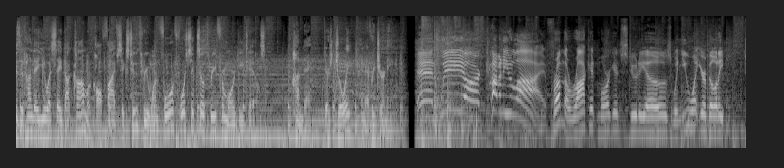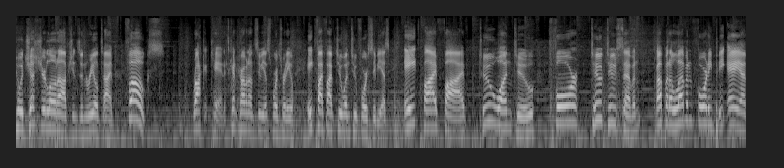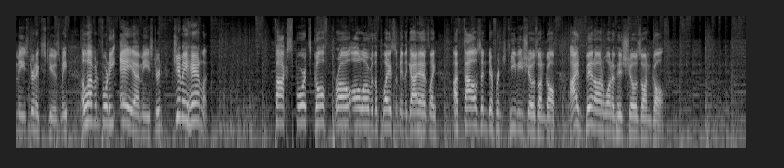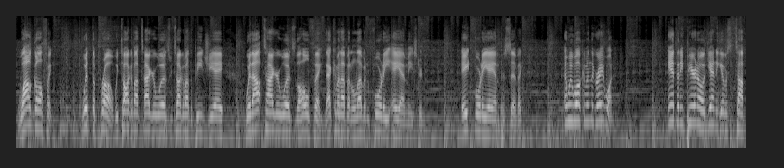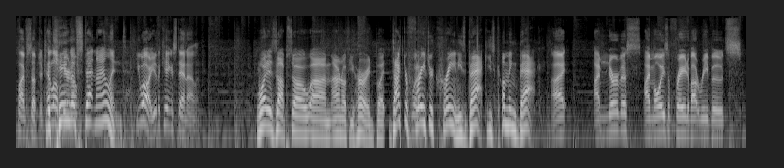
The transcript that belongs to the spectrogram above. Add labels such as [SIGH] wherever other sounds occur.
Visit HyundaiUSA.com or call 562 for more details. Hyundai, there's joy in every journey. And we are coming to you live from the Rocket Mortgage Studios when you want your ability to adjust your loan options in real time. Folks, Rocket can. It's Ken Carman on CBS Sports Radio, 855 212 cbs 855 212 4227 up at 11:40 p.m. Eastern, excuse me, 11:40 a.m. Eastern. Jimmy Hanlin, Fox Sports Golf Pro, all over the place. I mean, the guy has like a thousand different TV shows on golf. I've been on one of his shows on golf while golfing with the pro. We talk about Tiger Woods. We talk about the PGA. Without Tiger Woods, the whole thing. That coming up at 11:40 a.m. Eastern, 8:40 a.m. Pacific, and we welcome in the great one. Anthony Pierno again to give us the top five subject. Hello, the king Pierno. of Staten Island. You are. You're the king of Staten Island. What is up? So um, I don't know if you heard, but Dr. What- Frasier Crane, he's back. He's coming back. I, I'm nervous. I'm always afraid about reboots.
